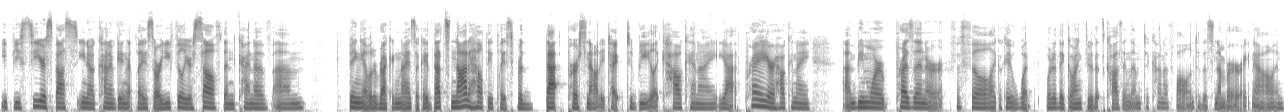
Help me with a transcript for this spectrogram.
if you see your spouse, you know, kind of getting that place, or you feel yourself, then kind of um, being able to recognize, okay, that's not a healthy place for that personality type to be. Like, how can I, yeah, pray, or how can I um, be more present or fulfill? Like, okay, what what are they going through that's causing them to kind of fall into this number right now, and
